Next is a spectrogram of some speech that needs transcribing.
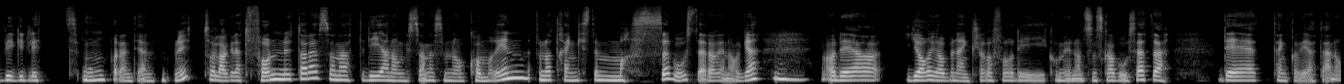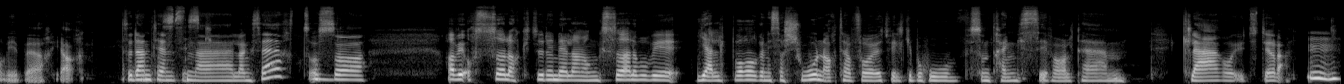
bygd litt om på den tjenesten på nytt og laget et fond ut av det, sånn at de annonsene som nå kommer inn For nå trengs det masse bosteder i Norge. Mm. Og det å gjøre jobben enklere for de kommunene som skal bosette, det tenker vi at det er noe vi bør gjøre. Så den tjenesten er lansert. Og så har vi også lagt ut en del annonser eller hvor vi hjelper organisasjoner til å få ut hvilke behov som trengs i forhold til um, klær og utstyr, da. Mm.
